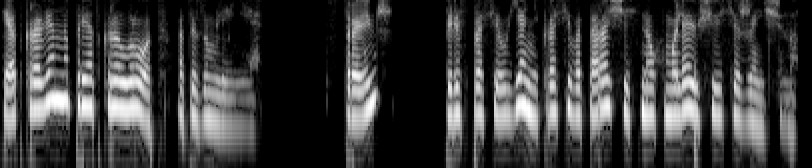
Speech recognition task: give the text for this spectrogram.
и откровенно приоткрыл рот от изумления. «Стрэндж?» — переспросил я, некрасиво таращась на ухмыляющуюся женщину.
